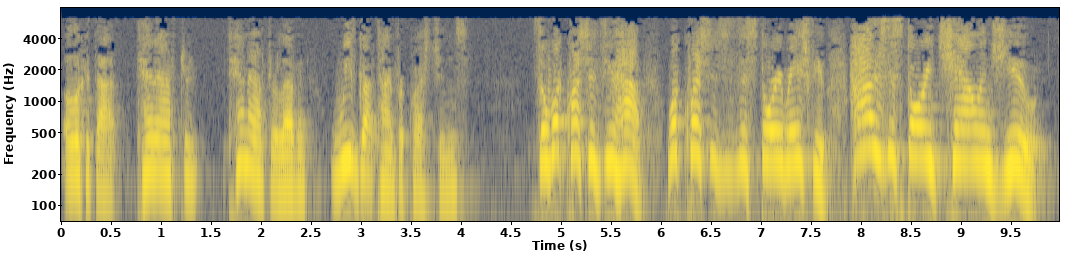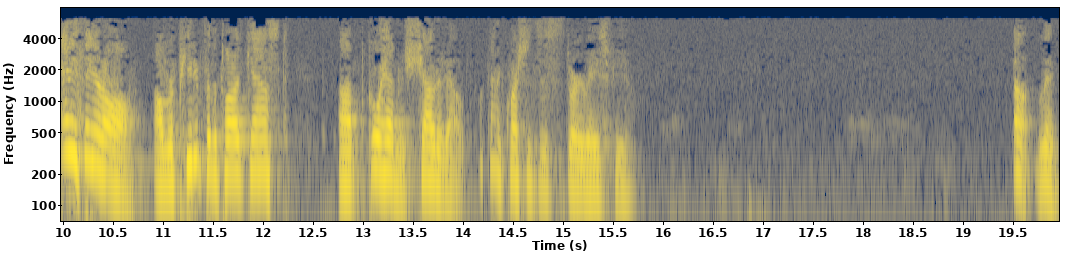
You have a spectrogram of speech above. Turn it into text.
Oh, look at that. 10 after, 10 after 11. We've got time for questions. So what questions do you have? What questions does this story raise for you? How does this story challenge you? Anything at all. I'll repeat it for the podcast. Uh, go ahead and shout it out. What kind of questions does this story raise for you? Oh, Lynn.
